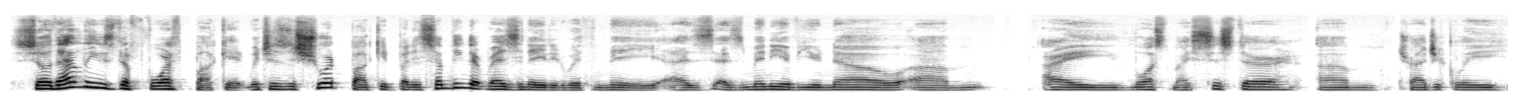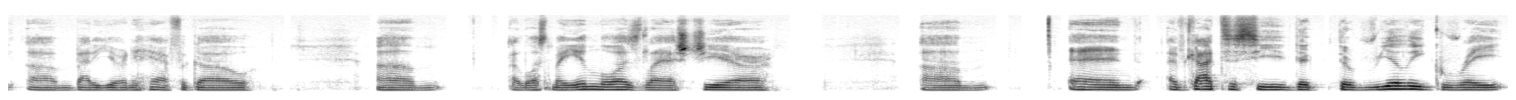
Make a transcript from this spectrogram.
So that leaves the fourth bucket, which is a short bucket, but it's something that resonated with me. As as many of you know, um, I lost my sister um, tragically um, about a year and a half ago. Um, I lost my in laws last year. Um, and I've got to see the, the really great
